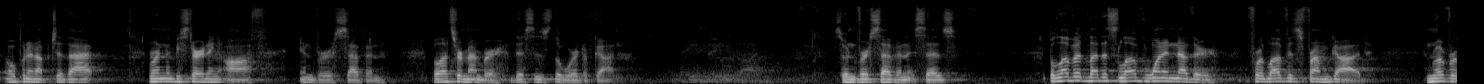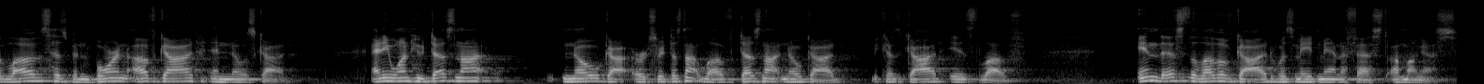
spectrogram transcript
open it up to that. We're going to be starting off in verse 7. But let's remember, this is the Word of God. So in verse 7, it says, Beloved, let us love one another, for love is from God. And whoever loves has been born of God and knows God. Anyone who does not know God, or sorry, does not love, does not know God, because God is love. In this, the love of God was made manifest among us,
